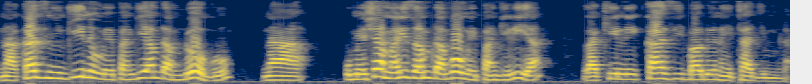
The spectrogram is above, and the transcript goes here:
na kazi nyingine umeipangia muda mdogo na umeshamaliza muda ambao umeipangilia lakini kazi bado inahitaji muda.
